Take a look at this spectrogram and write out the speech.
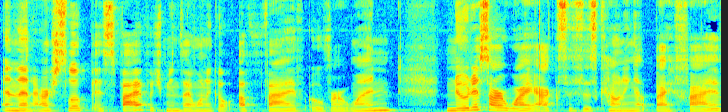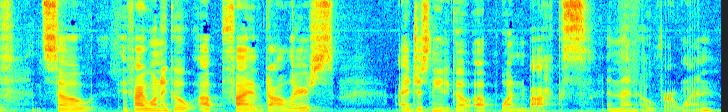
And then our slope is 5, which means I want to go up 5 over 1. Notice our y-axis is counting up by 5. So if I want to go up $5, I just need to go up one box and then over one.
